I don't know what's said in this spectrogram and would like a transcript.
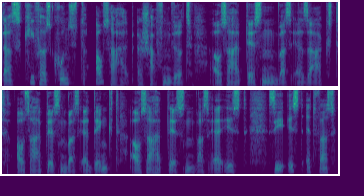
dass Kiefers Kunst außerhalb erschaffen wird, außerhalb dessen, was er sagt, außerhalb dessen, was er denkt, außerhalb dessen, was er ist. Sie ist etwas,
